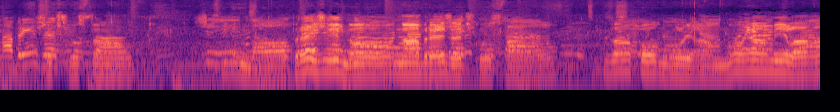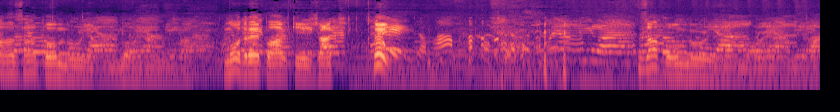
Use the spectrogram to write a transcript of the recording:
Na brížečku stal. Živno, preživno, na brežečku stal. Zapomnujam, moja milá, zapomnujam, moja milá. Modré plavky žať. Hej! Zapomnujam, moja milá.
